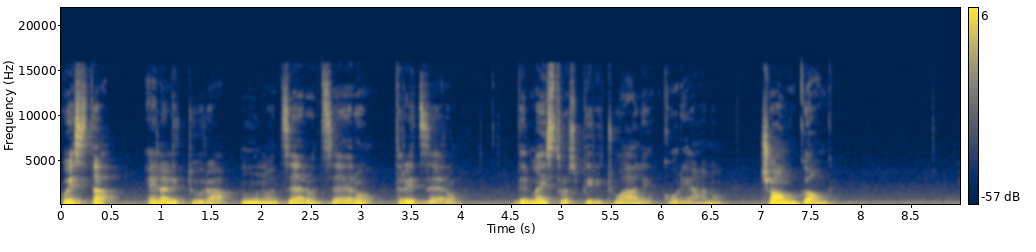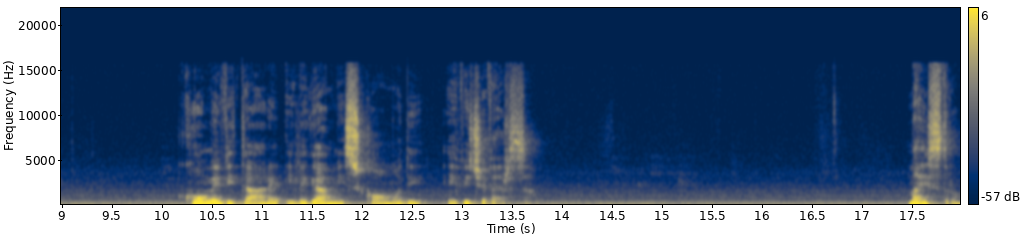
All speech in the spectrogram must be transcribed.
Questa è la lettura 10030 del maestro spirituale coreano Chong Gong. Come evitare i legami scomodi e viceversa. Maestro,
